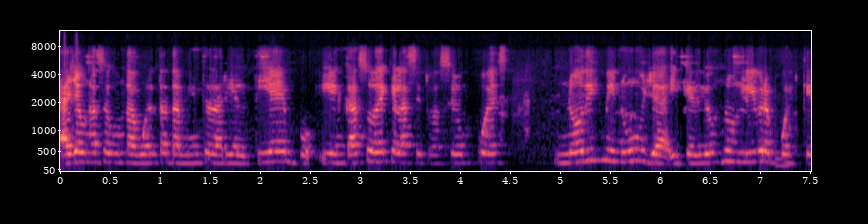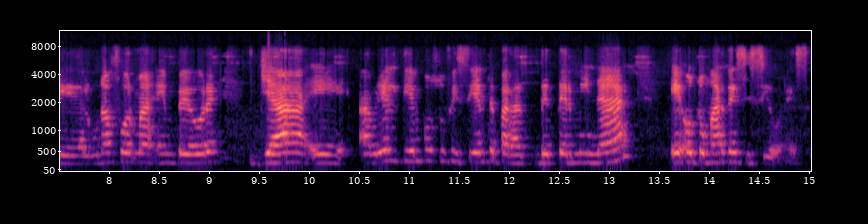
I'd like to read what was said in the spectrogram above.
haya una segunda vuelta también te daría el tiempo y en caso de que la situación pues no disminuya y que Dios nos libre, pues que de alguna forma empeore, ya eh, habría el tiempo suficiente para determinar eh, o tomar decisiones.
